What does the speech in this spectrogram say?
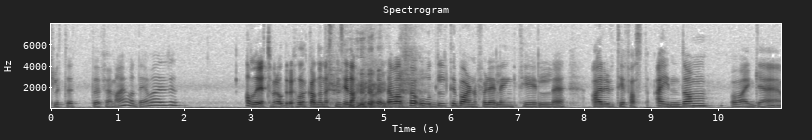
sluttet eh, før meg, og det var alle rettsområder, kan du nesten si, da. Det var alt fra odel til barnefordeling til eh, arv til fast eiendom. Og eh,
